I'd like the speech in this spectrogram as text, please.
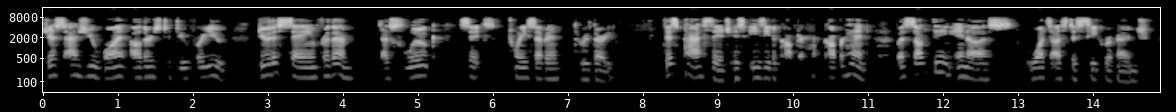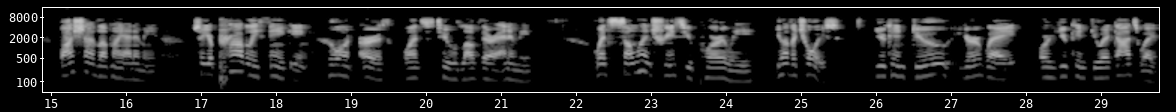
just as you want others to do for you do the same for them. That's Luke 6 27 through 30. This passage is easy to comprehend, but something in us wants us to seek revenge. Why should I love my enemy? So you're probably thinking, who on earth wants to love their enemy? When someone treats you poorly, you have a choice. You can do your way or you can do it God's way.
